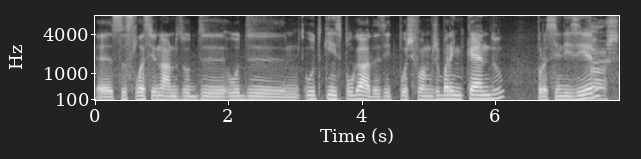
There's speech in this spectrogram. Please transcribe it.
uh, se selecionarmos o de, o, de, o de 15 polegadas e depois formos brincando, por assim dizer... Faz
